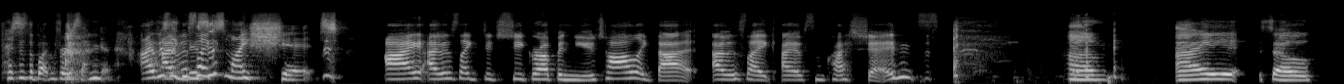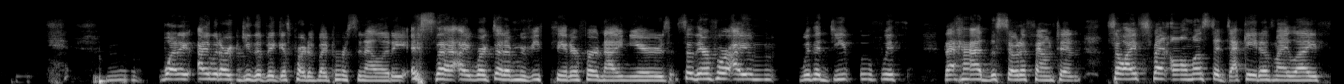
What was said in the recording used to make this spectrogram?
presses the button for a second. I was I like, was "This like- is my shit." I I was like, did she grow up in Utah like that? I was like, I have some questions. um i so what I, I would argue the biggest part of my personality is that i worked at a movie theater for nine years so therefore i am with a deep with that had the soda fountain so i've spent almost a decade of my life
